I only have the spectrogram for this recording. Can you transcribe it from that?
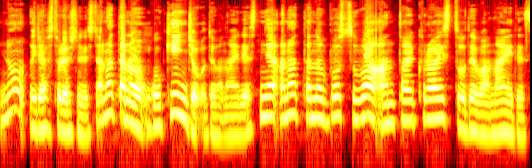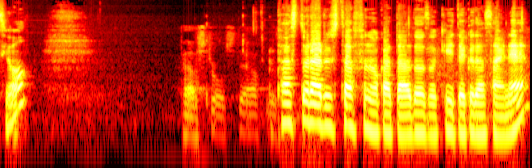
のイラストレーションです。あなたのご近所ではないですね。あなたのボスはアンタイクライストではないですよ。パストラルスタッフの方、どうぞ聞いてくださいね。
